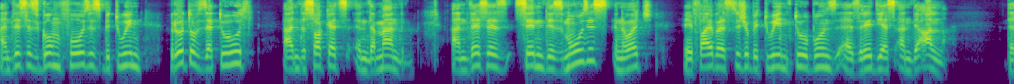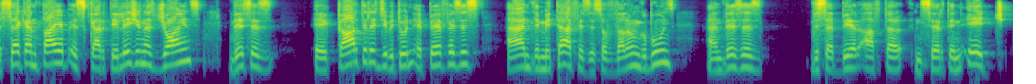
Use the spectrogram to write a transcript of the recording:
and this is gomphosis between root of the tooth and the sockets in the mandible. And this is syndesmosis, in which a fibrous tissue between two bones as radius and the ulna. The second type is cartilaginous joints. This is a cartilage between epiphysis and the metaphysis of the long bones, and this is disappear after a certain age.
